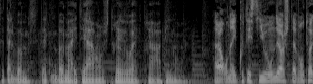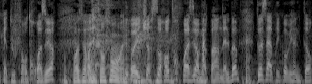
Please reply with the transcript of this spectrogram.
cet album. Cet album a été enregistré ouais, très rapidement. ouais. Alors on a écouté Stevie Wonder juste avant toi qui a tout fait en 3 heures. En trois heures une chanson. Ouais. Ouais, une chanson en 3 heures, n'a pas un album. Toi ça a pris combien de temps?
